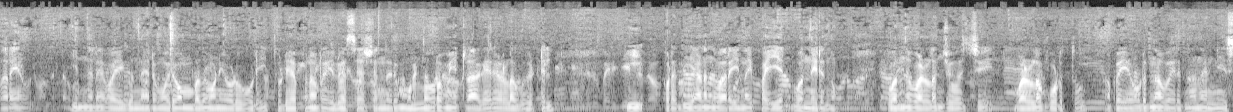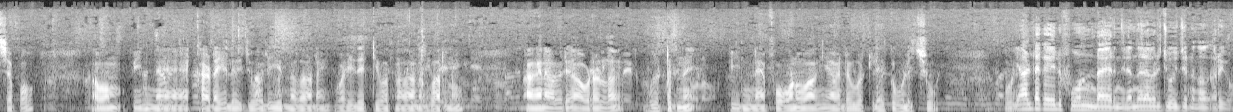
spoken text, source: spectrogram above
പറയാനുള്ളത് ഇന്നലെ വൈകുന്നേരം ഒരു ഒമ്പത് മണിയോടുകൂടി തുടിയപ്പലം റെയിൽവേ സ്റ്റേഷനിൽ നിന്ന് ഒരു മുന്നൂറ് മീറ്റർ അകലെയുള്ള വീട്ടിൽ ഈ പ്രതിയാണെന്ന് പറയുന്ന ഈ പയ്യൻ വന്നിരുന്നു. വന്ന് വെള്ളം ചോദിച്ച് വെള്ളം കൊടുത്തു. അപ്പോൾ എവിടുന്നാ വരുന്നതെന്ന് അന്വേഷിച്ചപ്പോൾ അവൻ പിന്നെ കടയിൽ ജോലി ചെയ്യുന്നതാണ് വഴിതെറ്റി വന്നതാണെന്ന് പറഞ്ഞു. അങ്ങനെ അവർ അവിടെയുള്ള വീട്ടിൽ നിന്ന് പിന്നെ ഫോൺ വാങ്ങി അവന്റെ വീട്ടിലേക്ക് വിളിച്ചു. ഇയാളുടെ കയ്യിൽ ഫോൺ ഉണ്ടായിരുന്നില്ല. എന്നാലും അവർ ചോദിച്ചിരുന്നു. അറിയോ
